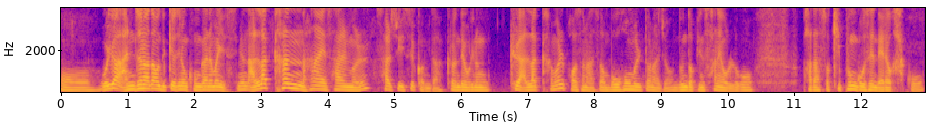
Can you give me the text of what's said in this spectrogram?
어, 우리가 안전하다고 느껴지는 공간에만 있으면 안락한 하나의 삶을 살 수 있을 겁니다. 그런데 우리는 그 안락함을 벗어나서 모험을 떠나죠. 눈 덮인 산에 오르고 바닷속 깊은 곳에 내려가고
